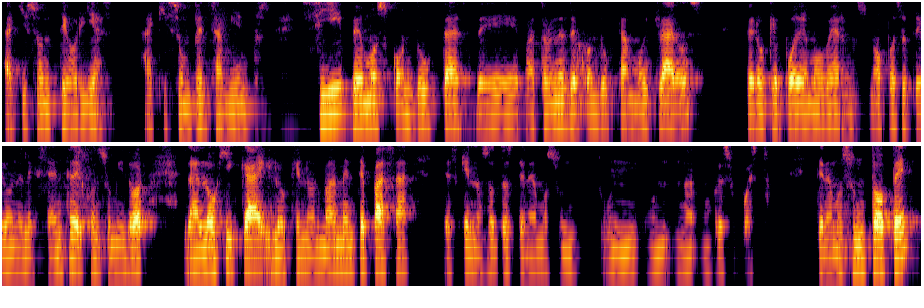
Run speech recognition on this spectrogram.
Aquí son teorías, aquí son pensamientos. Sí vemos conductas de patrones de conducta muy claros, pero que pueden movernos, ¿no? Por eso te digo, en el excedente del consumidor, la lógica y lo que normalmente pasa es que nosotros tenemos un, presupuesto, tenemos un tope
